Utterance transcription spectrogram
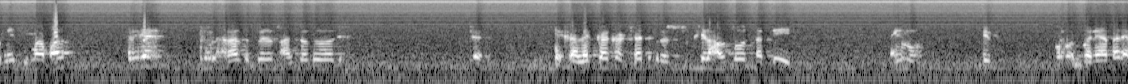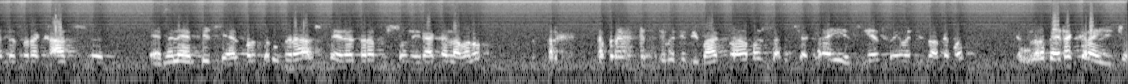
સમિતિમાં પણ ધારાસભ્યો સાંસદો કક્ષાથી પ્રશ્ન ઉકેલ આવતો નથી. બન્યા હતા ને એમના દ્વારા ખાસ એમએલએ એમપી શહેર પણ શરૂ કરાયા છે એના દ્વારા પ્રશ્નો નિરાકરણ લાવવાનો બધી વિભાગ દ્વારા પણ સમીક્ષા કરાઈ સીએસ વહીવટી સાથે પણ એમના બેઠક કરાઈ છે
